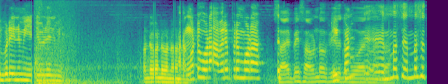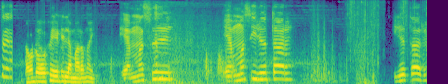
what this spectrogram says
ഇവിടെ enemy, ഇവിടെ enemy. കണ്ട് കണ്ട് കണ്ട് കണ്ട്. അങ്ങോട്ട് പോടാ അവരെപ്പുറം പോടാ. സായിപ്പേ സൗണ്ട് ഓഫ് ചെയ്തിട്ട് സൗണ്ട് ഓഫ് ചെയ്തിട്ടില്ല മറന്നുപോയി എം എസ് എം എസ് ഇരുപത്തി ആറ് ഇരുപത്തി ആറ്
